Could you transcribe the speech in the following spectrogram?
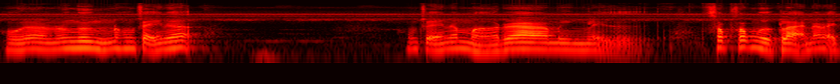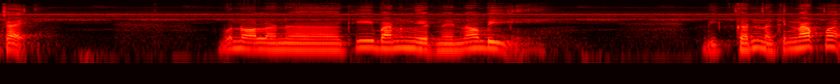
Hồi là nó ngừng nó không chạy nữa. Không chạy nó mở ra mình lại sóc sóc ngược lại nó lại chạy. Bữa nọ là cái bán nguyệt này nó bị bị cấn ở cái nắp ấy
